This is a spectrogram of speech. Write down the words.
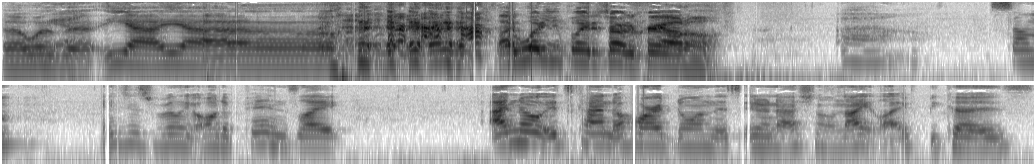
uh, what's Yeah. the yeah yeah? like, what do you play to turn the crowd off? some it just really all depends. Like, I know it's kind of hard doing this international nightlife because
